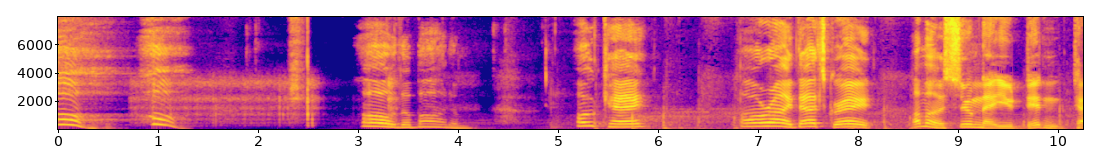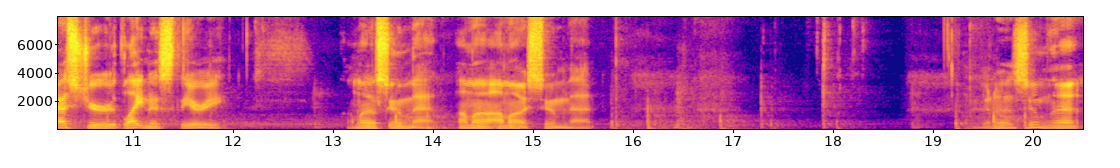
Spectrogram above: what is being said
Oh, oh. oh the bottom. Okay. Alright, that's great. I'm gonna assume that you didn't test your lightness theory. I'm gonna assume that. I'm gonna, I'm gonna assume that. I'm gonna assume that.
